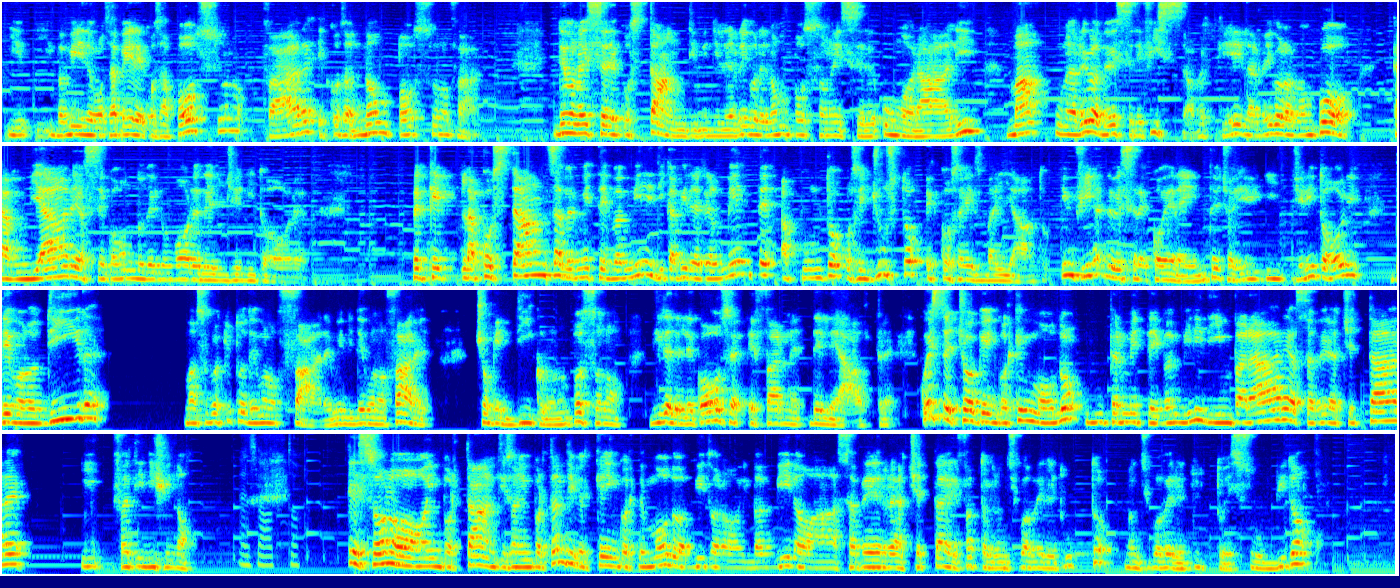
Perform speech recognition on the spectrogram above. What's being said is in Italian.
i, i bambini devono sapere cosa possono fare e cosa non possono fare devono essere costanti, quindi le regole non possono essere umorali, ma una regola deve essere fissa, perché la regola non può cambiare a secondo dell'umore del genitore. Perché la costanza permette ai bambini di capire realmente appunto cosa è giusto e cosa è sbagliato. Infine deve essere coerente, cioè i, i genitori devono dire, ma soprattutto devono fare, quindi devono fare ciò che dicono, non possono dire delle cose e farne delle altre. Questo è ciò che in qualche modo permette ai bambini di imparare a sapere accettare i fatidici no. Esatto. Che sono importanti, sono importanti perché in qualche modo abituano il bambino a saper accettare il fatto che non si può avere tutto, non si può avere tutto e subito,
